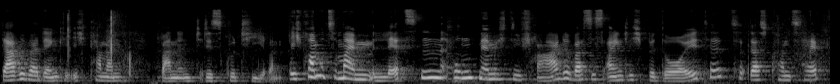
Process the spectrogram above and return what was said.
Darüber denke ich, kann man spannend diskutieren. Ich komme zu meinem letzten Punkt, nämlich die Frage, was es eigentlich bedeutet, das Konzept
